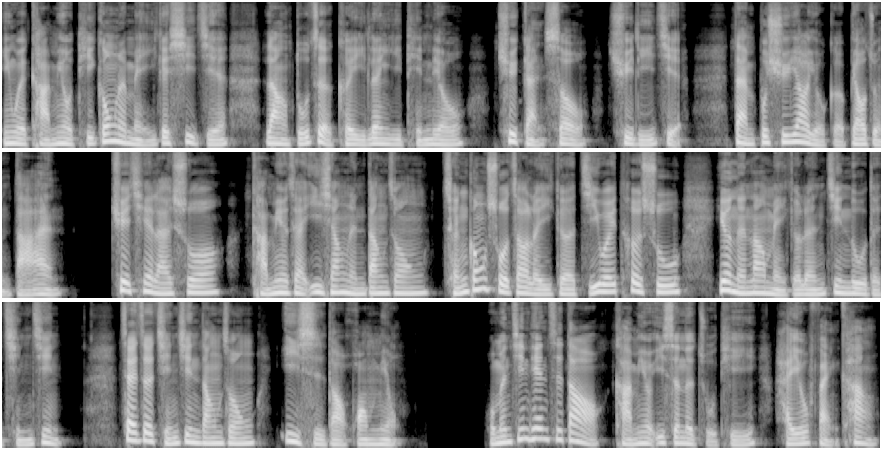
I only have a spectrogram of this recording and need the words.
因为卡缪提供了每一个细节，让读者可以任意停留，去感受、去理解，但不需要有个标准答案。确切来说，卡缪在异乡人当中成功塑造了一个极为特殊又能让每个人进入的情境，在这情境当中意识到荒谬。我们今天知道卡缪一生的主题还有反抗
